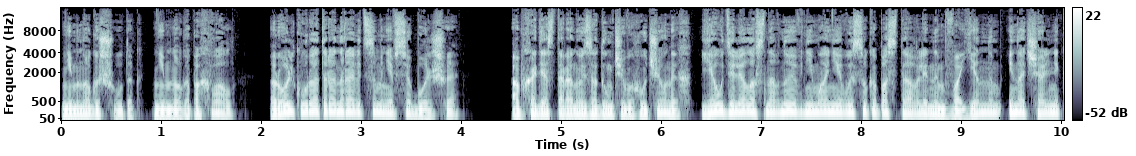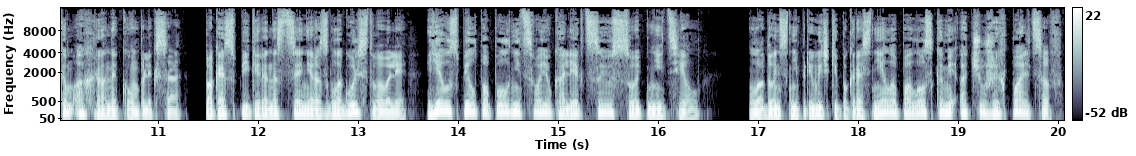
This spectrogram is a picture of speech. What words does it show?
Немного шуток, немного похвал. Роль куратора нравится мне все больше. Обходя стороной задумчивых ученых, я уделял основное внимание высокопоставленным военным и начальникам охраны комплекса. Пока спикеры на сцене разглагольствовали, я успел пополнить свою коллекцию сотней тел. Ладонь с непривычки покраснела полосками от чужих пальцев.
